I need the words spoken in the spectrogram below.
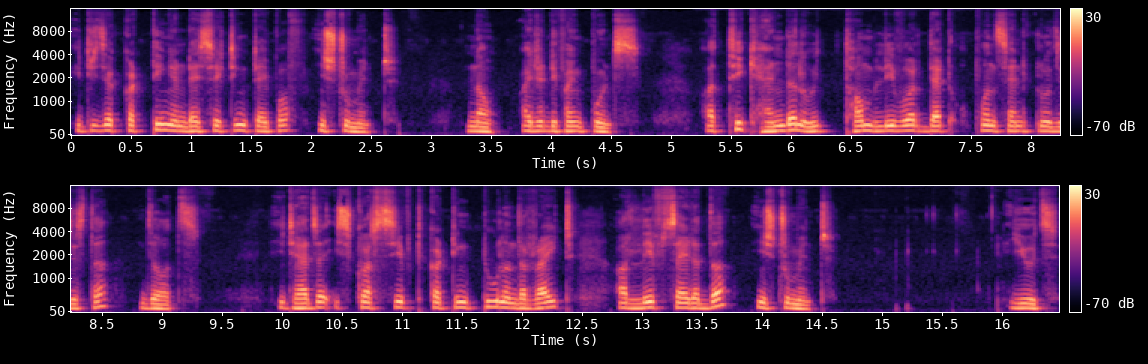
It is a cutting and dissecting type of instrument. Now identifying points. A thick handle with thumb lever that opens and closes the jaws. It has a square shaped cutting tool on the right or left side of the instrument. Use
